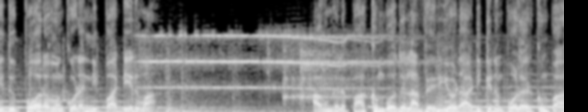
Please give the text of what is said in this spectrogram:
இது போறவன் கூட நிப்பாட்டிடுவான் அவங்கள பார்க்கும் போதெல்லாம் வெறியோட அடிக்கணும் போல இருக்கும்பா.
